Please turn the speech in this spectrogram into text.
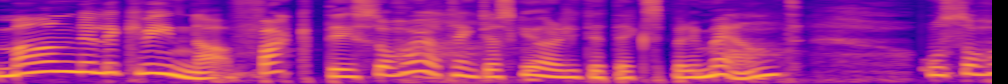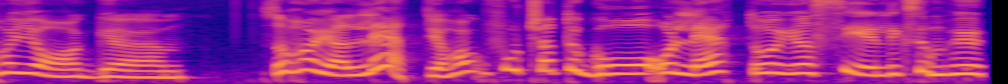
man eller kvinna. Faktiskt så har jag tänkt att jag ska göra ett litet experiment. Och så har jag eh, så har jag lätt. Jag har fortsatt att gå och lätt och jag ser liksom hur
